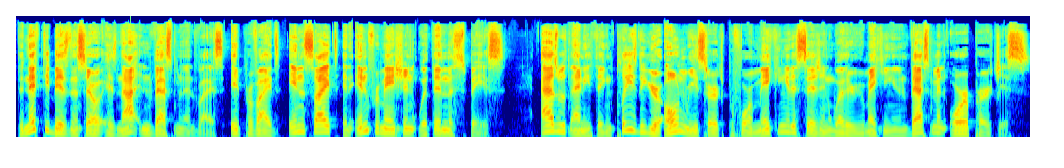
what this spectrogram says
The Nifty Business Show is not investment advice, it provides insights and information within the space. As with anything, please do your own research before making a decision whether you're making an investment or a purchase.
